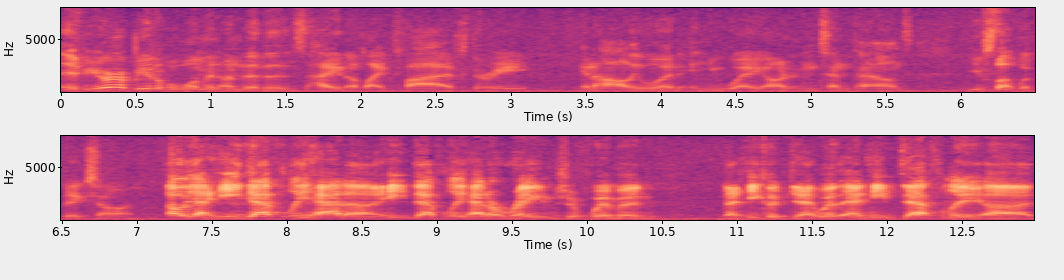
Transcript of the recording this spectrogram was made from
if, you're a beautiful woman under the height of like five three in Hollywood and you weigh 110 pounds, you slept with Big Sean. Oh yeah, he definitely had a he definitely had a range of women that he could get with, and he definitely uh,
